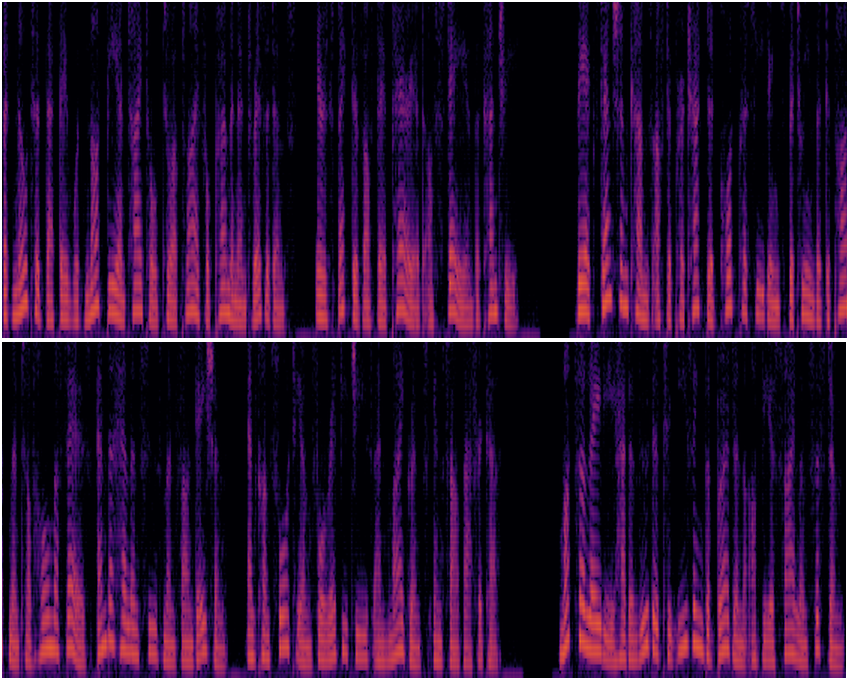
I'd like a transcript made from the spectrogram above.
but noted that they would not be entitled to apply for permanent residence, irrespective of their period of stay in the country. The extension comes after protracted court proceedings between the Department of Home Affairs and the Helen Suzman Foundation and Consortium for Refugees and Migrants in South Africa. Motsoaledi had alluded to easing the burden of the asylum system,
